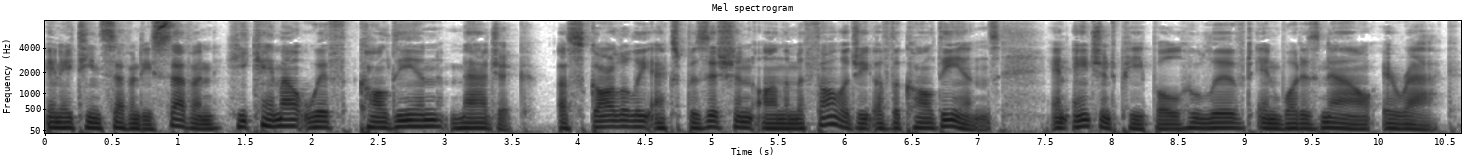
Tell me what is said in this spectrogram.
In 1877, he came out with Chaldean Magic, a scholarly exposition on the mythology of the Chaldeans, an ancient people who lived in what is now Iraq.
